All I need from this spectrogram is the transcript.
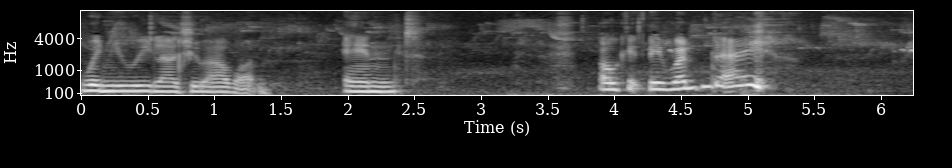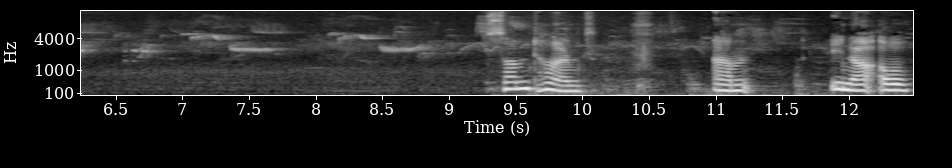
when you realise you are one. And I'll get there one day. Sometimes, um, you know, I'll,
